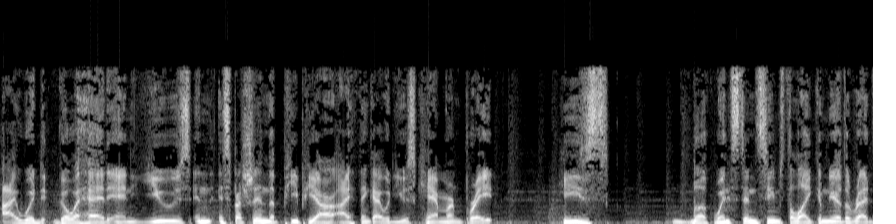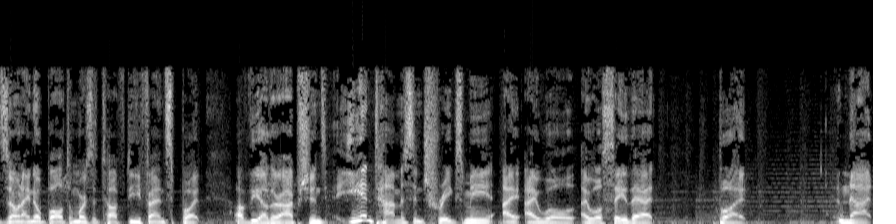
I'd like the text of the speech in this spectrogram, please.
I would go ahead and use, in, especially in the PPR, I think I would use Cameron Brate. He's look, Winston seems to like him near the red zone. I know Baltimore's a tough defense, but of the other options, Ian Thomas intrigues me. I, I will I will say that, but not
